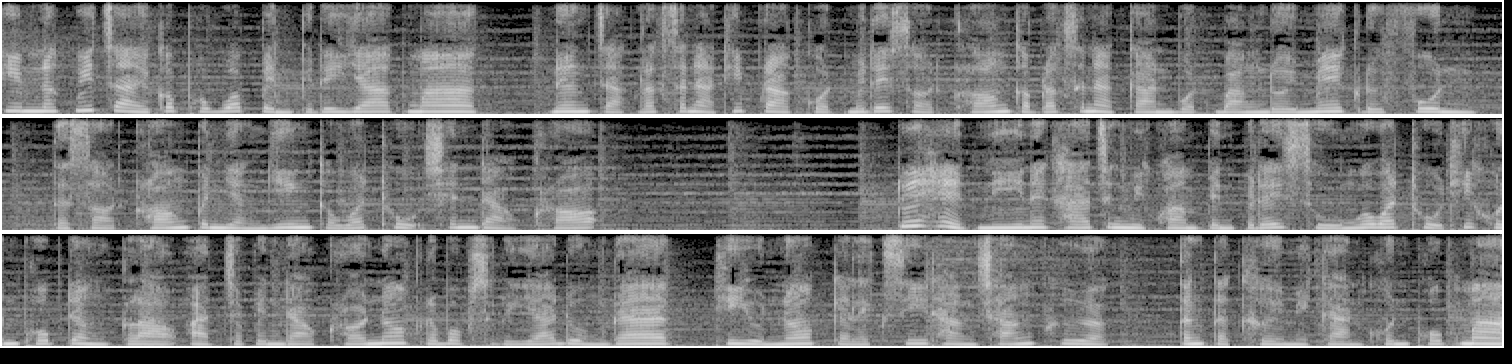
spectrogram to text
ทีมนักวิจัยก็พบว่าเป็นไปได้ยากมาก เนื่องจากลักษณะที่ปรากฏไม่ได้สอดคล้องกับลักษณะการบดบังโดยเมฆหรือฝุ่น แต่สอดคล้องเป็นอย่างยิ่งกับวัตถุเช่นดาวเคราะห์ ด้วยเหตุนี้นะคะจึงมีความเป็นไปได้สูงว่าวัตถุที่ค้นพบดังกล่าวอาจจะเป็นดาวเคราะห์นอกระบบสุริยะดวงแรก ที่อยู่นอกกาแล็กซีทางช้างเผือก ตั้งแต่เคยมีการค้นพบมา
